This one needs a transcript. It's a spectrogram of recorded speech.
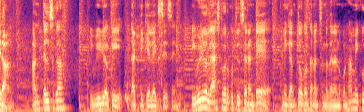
Iran. And తెలుసుగా ఈ వీడియోకి థర్టీ కే లైక్స్ చేసేయండి. ఈ వీడియో లాస్ట్ వరకు చూసారంటే మీకు ఎంతో కొంత నచ్చుంటుందని అనుకుంటున్నా. మీకు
